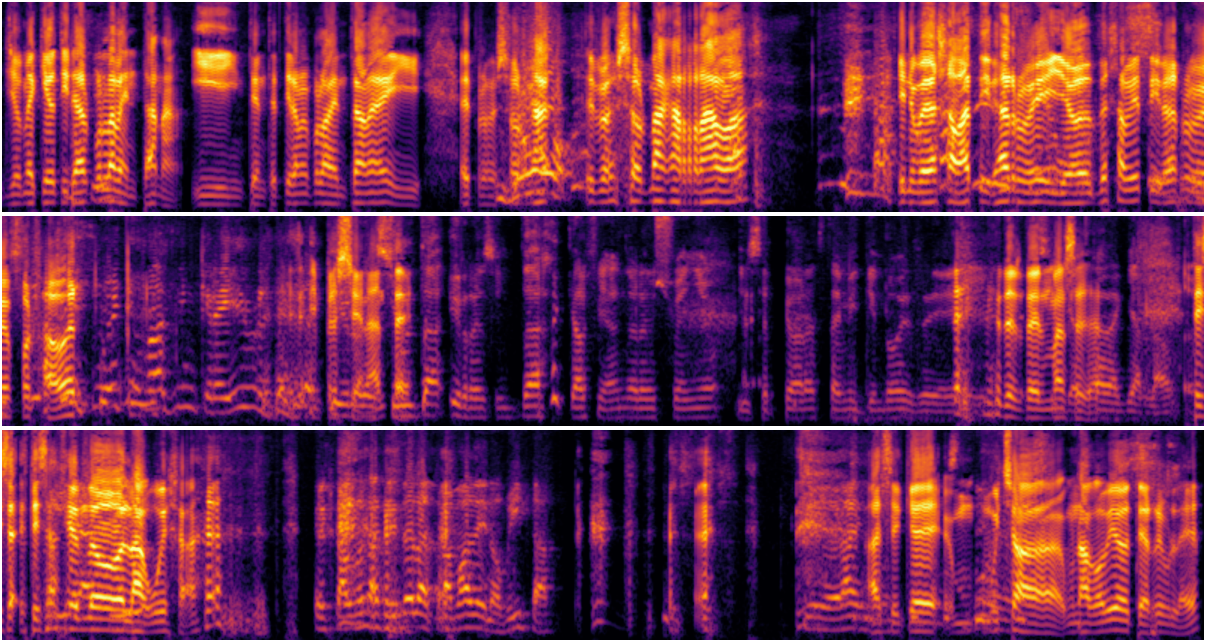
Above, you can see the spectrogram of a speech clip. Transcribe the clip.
Yo me quiero tirar por la ventana y intenté tirarme por la ventana y el profesor, ¡No! me, el profesor me agarraba Y no me dejaba tirarme, y yo, déjame tirarme, por favor. ¡Qué sueño más increíble! Impresionante. Y resulta, y resulta que al final no era un sueño y Sergio ahora está emitiendo desde, Desde el más allá. de aquí al lado. Estáis, estáis haciendo así- la ouija. Estamos haciendo la trama de Novita. Así que mucha, un agobio terrible, ¿eh?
